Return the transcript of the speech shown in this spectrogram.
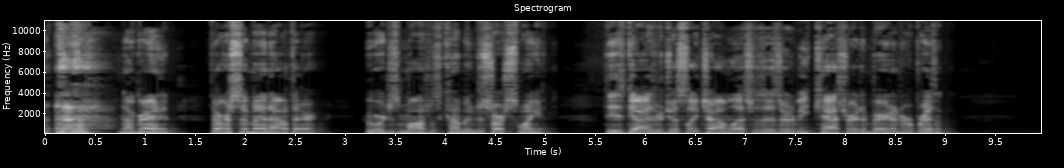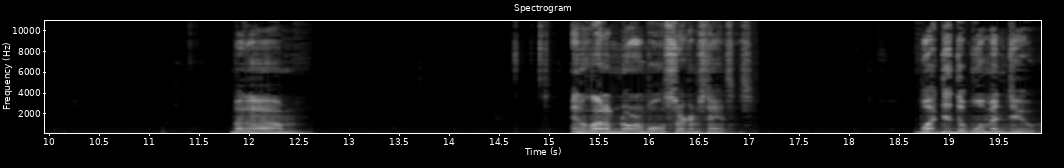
now, granted, there are some men out there who are just monsters come in and just start swinging. These guys are just like child molesters, is there to be castrated and buried under a prison. But, um, in a lot of normal circumstances, what did the woman do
